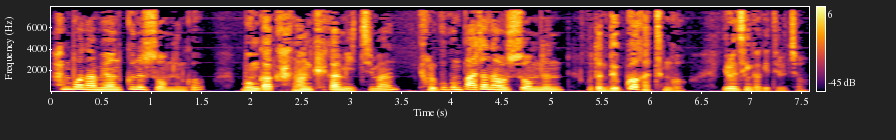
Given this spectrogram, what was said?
한 번 하면 끊을 수 없는 거, 뭔가 강한 쾌감이 있지만 결국은 빠져나올 수 없는 어떤 늪과 같은 거 이런 생각이 들죠.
